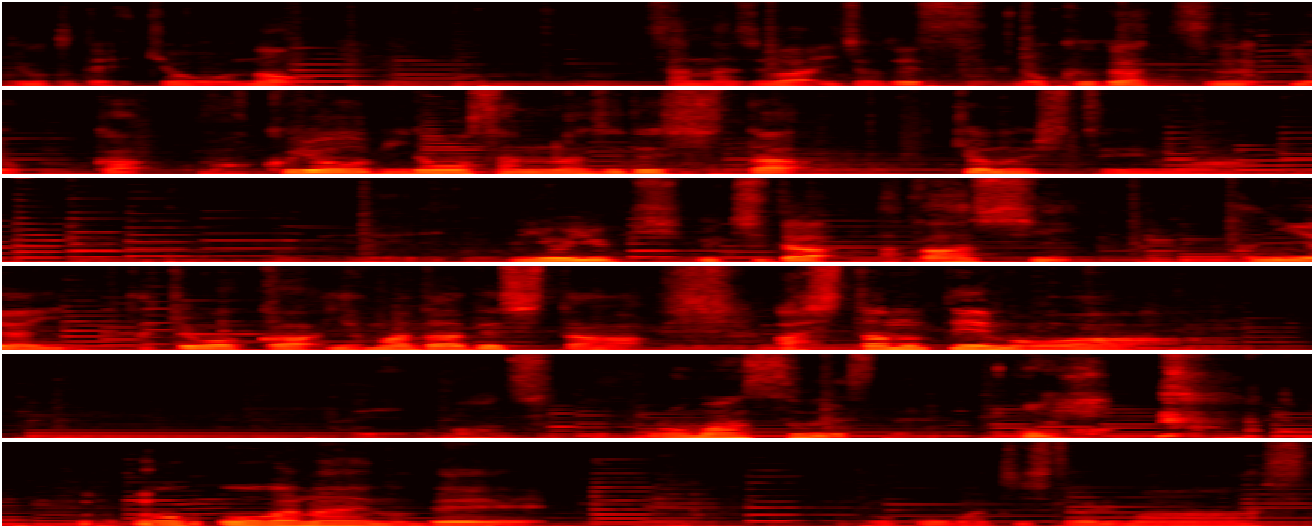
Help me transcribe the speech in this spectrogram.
ということで、今日のサンラジは以上です。6月4日木曜日のサンラジでした。今日の出演は、えー、三尾由紀、内田、高橋、谷合、竹若、山田でした。明日のテーマは、えロマンス？ーロマンス部ですね。お投稿がないので、えー投稿お待ちしております。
